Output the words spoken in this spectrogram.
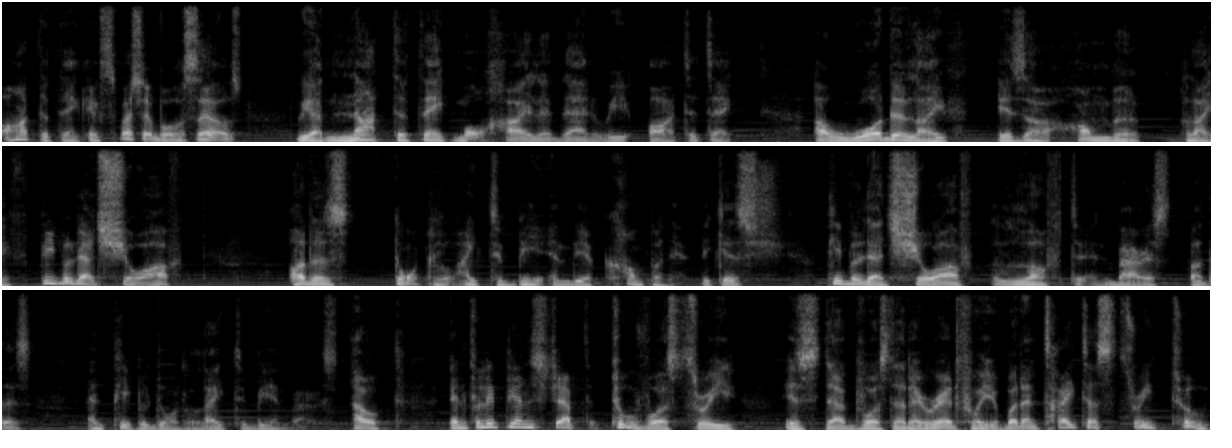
ought to think, especially of ourselves. We are not to think more highly than we ought to think. A worthy life is a humble life. People that show off, others don't like to be in their company because people that show off love to embarrass others, and people don't like to be embarrassed. Now, in Philippians chapter 2, verse 3 is that verse that I read for you, but in Titus 3 2,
